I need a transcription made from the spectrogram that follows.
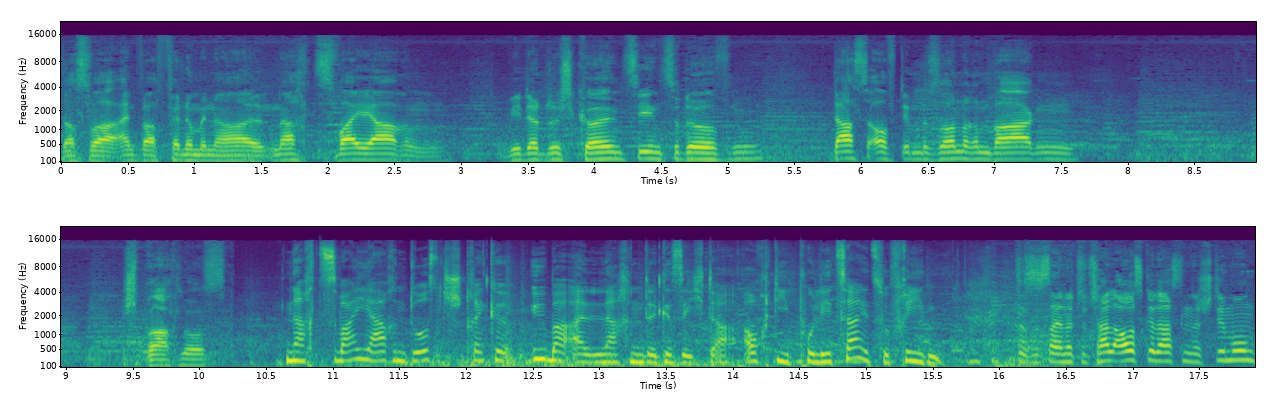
Das war einfach phänomenal. Nach zwei Jahren wieder durch Köln ziehen zu dürfen. Das auf dem besonderen Wagen. Sprachlos. Nach zwei Jahren Durststrecke überall lachende Gesichter. Auch die Polizei zufrieden. Das ist eine total ausgelassene Stimmung.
